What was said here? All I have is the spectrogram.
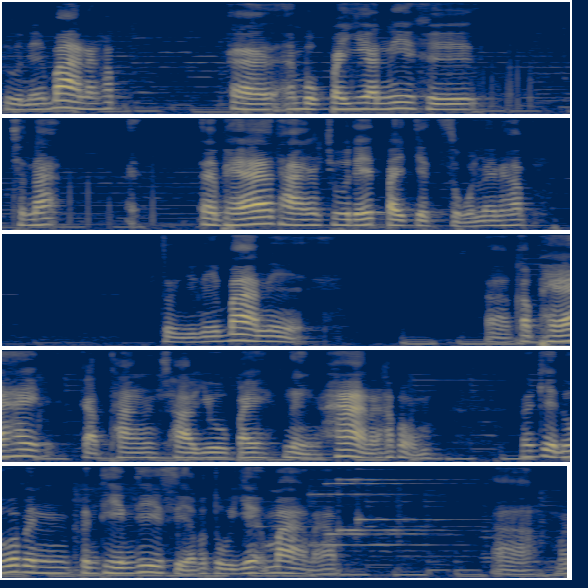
อยู่ในบ้านนะครับเอ่อบุกไปเยือนนี่คือ ชนะแพ้ทางชูเดสไป 7-0 เลยนะครับ ส่วนอยู่ในบ้านนี่ก็แพ้ให้กับทางชาวยูไป 1-5 นะครับผม สังเกตดูว่าเป็นเป็นทีมที่เสียประตูเยอะมากนะครับ มา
